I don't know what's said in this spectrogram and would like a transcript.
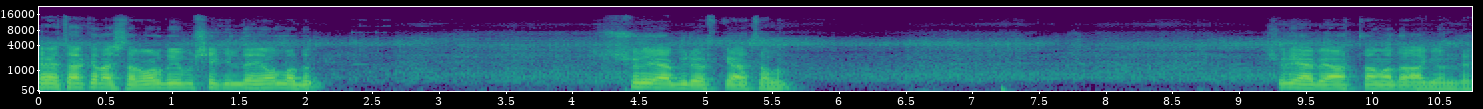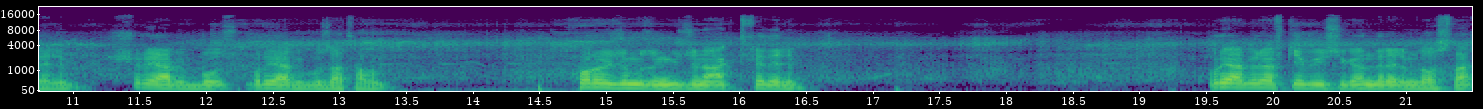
Evet arkadaşlar orduyu bu şekilde yolladım. Şuraya bir öfke atalım. Şuraya bir atlama daha gönderelim. Şuraya bir buz, buraya bir buz atalım. Koruyucumuzun gücünü aktif edelim. Buraya bir öfke büyüsü gönderelim dostlar.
